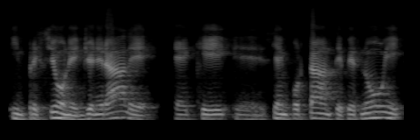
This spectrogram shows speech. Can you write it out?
impressione generale è che eh, sia importante per noi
